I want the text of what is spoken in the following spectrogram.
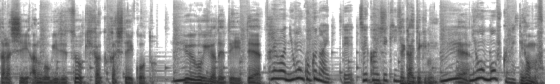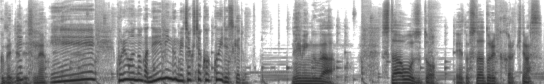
新しい暗号技術を企画化していこうという動きが出ていて、それは日本国内って世界的に？世界的に、えー、日本も含めて、日本も含めてですね、えー、これはなんかネーミングめちゃくちゃかっこいいですけど。ネーミングが「スター・ウォーズ」と「えーと、スター・トレック」から来てます。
